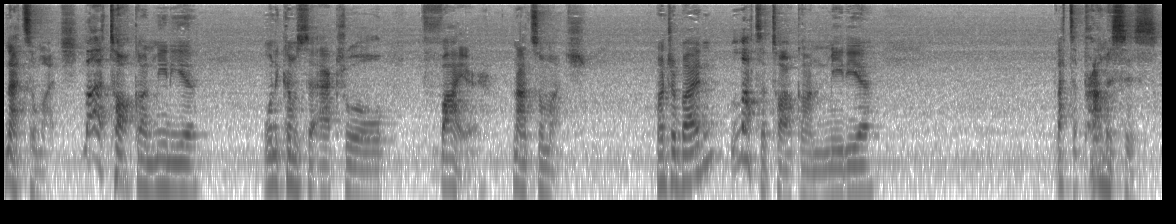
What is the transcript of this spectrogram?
Not so much. A lot of talk on media when it comes to actual fire. Not so much. Hunter Biden? Lots of talk on media lots of promises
